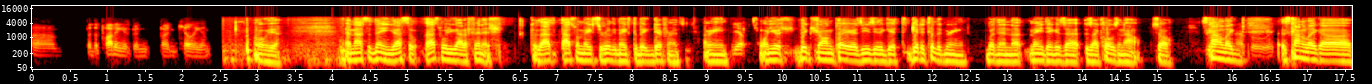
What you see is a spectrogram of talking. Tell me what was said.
um, but the putting has been been killing him. Oh yeah. And that's the thing. That's the, that's where you got to finish because that's that's what makes it really makes the big difference. I mean, yep. when you're a big strong player, it's easy to get get it to the green, but then the main thing is that is that closing out. So it's kind of like absolutely. it's kind of like uh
